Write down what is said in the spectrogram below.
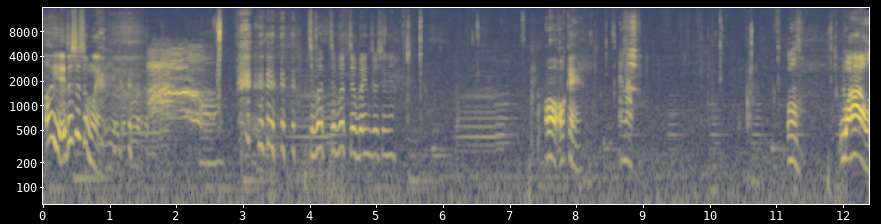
oh iya itu susumu ya? Iya udah keluar tadi. Cepet, cepet cobain susunya. Oh oke. Enak. Oh, wow.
